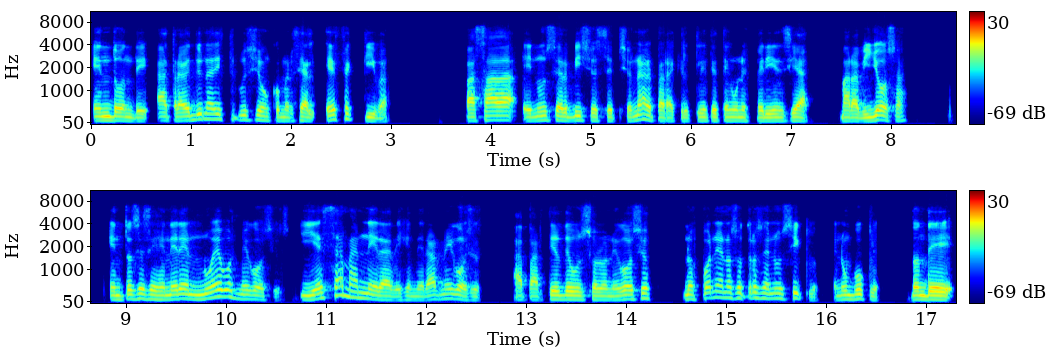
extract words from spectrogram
en donde a través de una distribución comercial efectiva, basada en un servicio excepcional para que el cliente tenga una experiencia maravillosa, entonces se generen nuevos negocios. Y esa manera de generar negocios a partir de un solo negocio nos pone a nosotros en un ciclo, en un bucle, donde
